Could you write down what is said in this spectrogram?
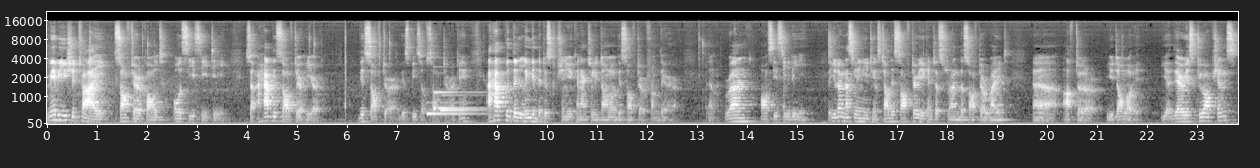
maybe you should try software called OCCT. So I have this software here, this software, this piece of software, okay? I have put the link in the description. You can actually download the software from there. Then run OCCT. You don't necessarily need to install this software. You can just run the software right uh, after you download it. Yeah, there is two options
